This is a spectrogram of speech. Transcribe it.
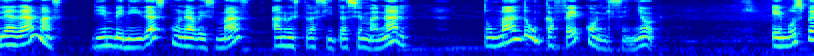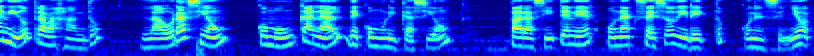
Hola damas, bienvenidas una vez más a nuestra cita semanal, tomando un café con el Señor. Hemos venido trabajando la oración como un canal de comunicación para así tener un acceso directo con el Señor.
